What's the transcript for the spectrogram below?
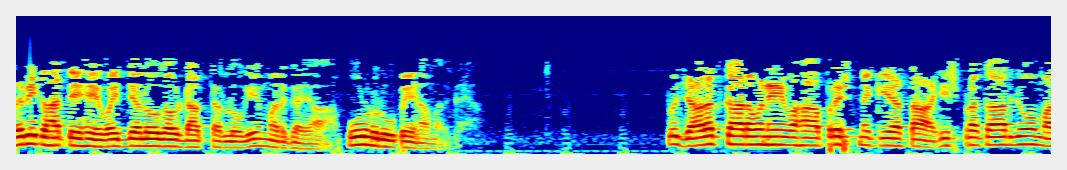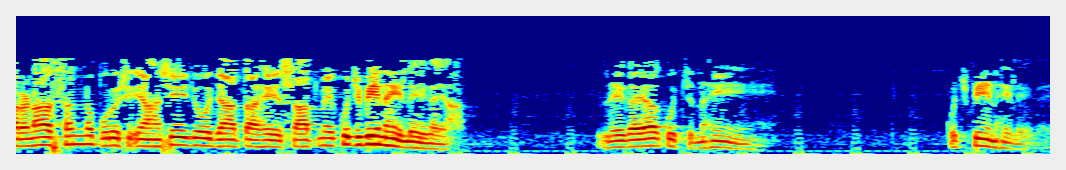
तभी कहते हैं, वैद्य लोग और डॉक्टर लोग, ये मर गया, पूर्ण रूपेण मर गया। तो जारतकारों ने वहाँ प्रश्न किया था, इस प्रकार जो मरणासन्न पुरुष यहाँ से जो जाता है, साथ में कुछ भी नहीं ले गया। ले गया कुछ नहीं, कुछ भी नहीं ले गए।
